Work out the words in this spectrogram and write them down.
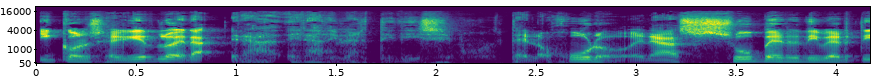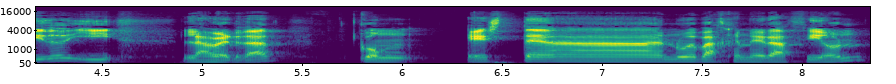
y conseguirlo era, era, era divertidísimo, te lo juro, era súper divertido y la verdad, con esta nueva generación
